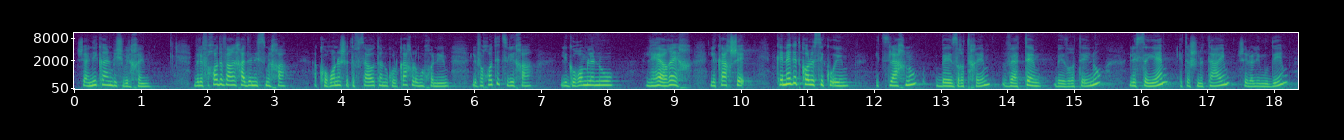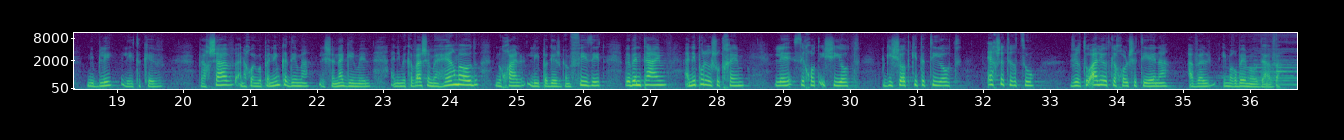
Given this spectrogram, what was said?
שאני כאן בשבילכם. ולפחות דבר אחד אני שמחה, הקורונה שתפסה אותנו כל כך לא מוכנים, לפחות הצליחה לגרום לנו להיערך לכך שכנגד כל הסיכויים הצלחנו בעזרתכם, ואתם בעזרתנו, לסיים את השנתיים של הלימודים מבלי להתעכב. ועכשיו אנחנו עם הפנים קדימה לשנה ג', אני מקווה שמהר מאוד נוכל להיפגש גם פיזית, ובינתיים אני פה לרשותכם לשיחות אישיות, פגישות כיתתיות, איך שתרצו, וירטואליות ככל שתהיינה, אבל עם הרבה מאוד אהבה.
